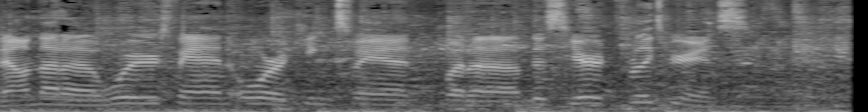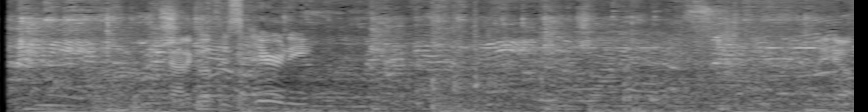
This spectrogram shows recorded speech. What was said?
Now, I'm not a Warriors fan or a Kings fan, but uh, I'm here for the experience. Gotta go through security. There you go.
